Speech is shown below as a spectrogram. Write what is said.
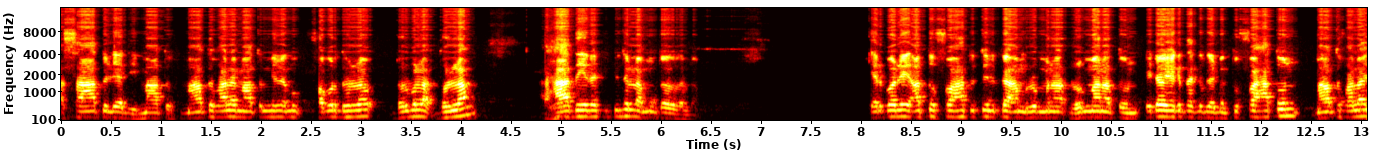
আর সাআতুল ইয়াদি মাতুফ মাতুফ আলাই মাতুফ মিলে খবর ধরলাম ধরলাম। আর হাদি এটা কি ধরলাম? মুক্তদা ধরলাম। এরপরে আতুফাহাতু তিলকা আম রুম্মানাতুন। এটাও একে তাকে দেখবেন তুফাহাতুন মাতুফ আলাই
